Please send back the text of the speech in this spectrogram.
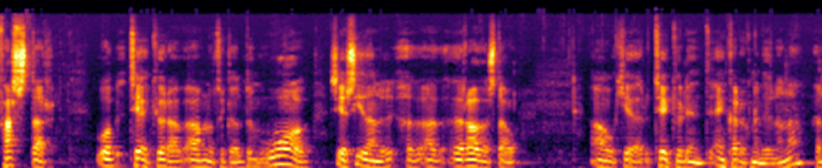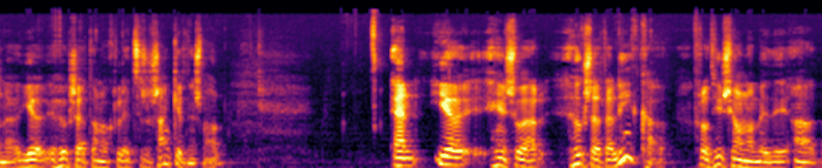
fastar og tekjur af afnáttakjöldum og sé síðan að, að ráðast á á hér tekjulind engaröknu viðlana þannig að ég hugsa þetta nokkuð leitt þessu sangirnismál en ég hins vegar hugsa þetta líka frá því sjónamiði að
